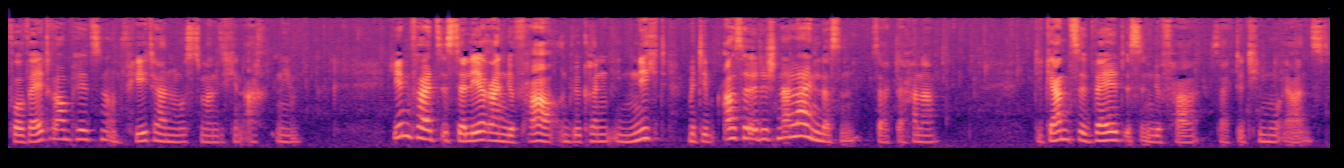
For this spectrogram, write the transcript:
Vor Weltraumpilzen und Vätern musste man sich in Acht nehmen. Jedenfalls ist der Lehrer in Gefahr und wir können ihn nicht mit dem Außerirdischen allein lassen, sagte Hannah. Die ganze Welt ist in Gefahr, sagte Timo ernst.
